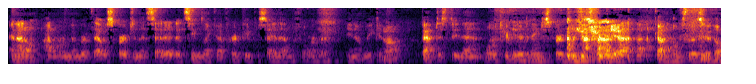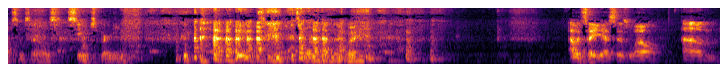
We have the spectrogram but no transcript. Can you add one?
and I don't I don't remember if that was Spurgeon that said it. It seems like I've heard people say that before, but you know we can Oh. Baptists do that. We'll attribute everything to Spurgeon. yeah. God helps those who helps themselves. See C. H. Spurgeon. it's more fun that way. I I would say yes as well. Um,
